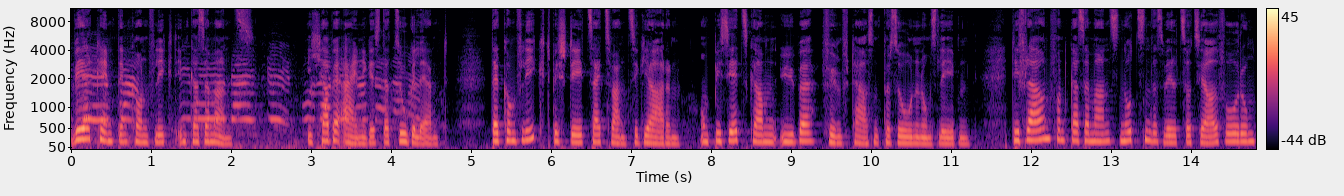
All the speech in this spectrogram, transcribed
Wer kennt den Konflikt in Casamance? Ich habe einiges dazugelernt. Der Konflikt besteht seit 20 Jahren und bis jetzt kamen über 5000 Personen ums Leben. Die Frauen von Casamance nutzen das Weltsozialforum,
